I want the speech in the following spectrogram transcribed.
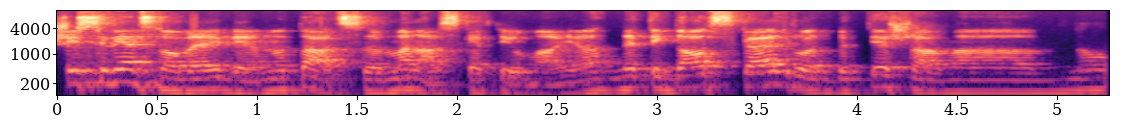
Šis ir viens no veidiem, nu, tāds manā skatījumā. Ja? Ne tik daudz skaidrot, bet tiešām uh, nu,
